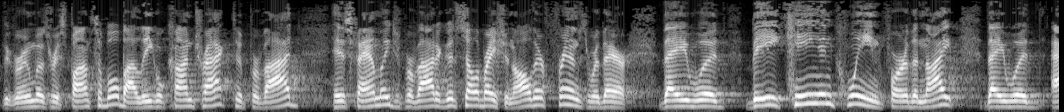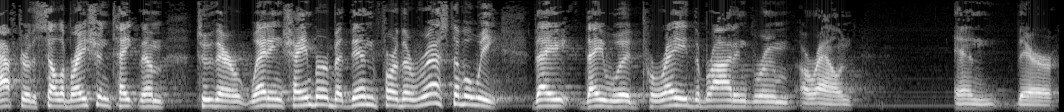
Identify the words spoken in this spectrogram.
The groom was responsible by legal contract to provide his family to provide a good celebration. All their friends were there. They would be king and queen for the night. They would, after the celebration, take them to their wedding chamber, but then for the rest of a week, they, they would parade the bride and groom around in their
